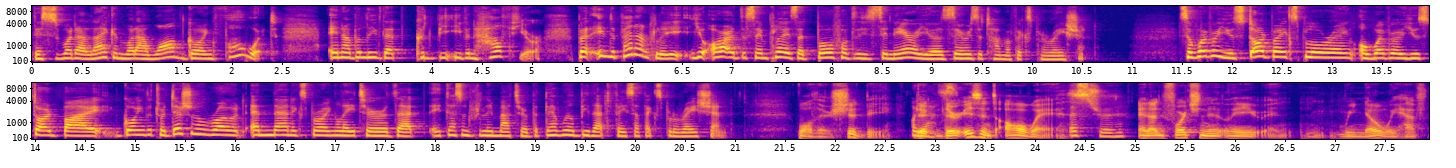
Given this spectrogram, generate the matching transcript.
This is what I like and what I want going forward. And I believe that could be even healthier. But independently, you are at the same place that both of these scenarios, there is a time of exploration. So whether you start by exploring or whether you start by going the traditional road and then exploring later, that it doesn't really matter, but there will be that phase of exploration. Well, there should be. Oh, there, yes. there isn't always. That's true. And unfortunately, we know we have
